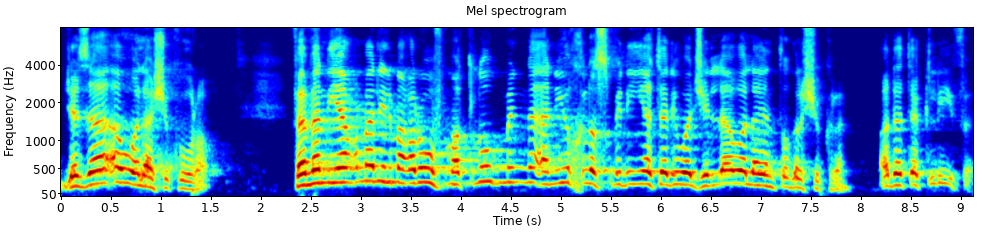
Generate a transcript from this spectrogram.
جزاء ولا شكورا. فمن يعمل المعروف مطلوب منا أن يخلص بنية لوجه الله ولا ينتظر شكرا. هذا تكليفه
